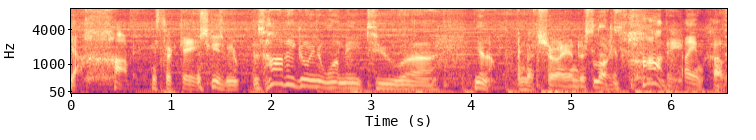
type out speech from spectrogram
Yeah, Javi. Mr. Cage. Excuse me, is Javi going to want me to, uh, you know, I'm not sure I understand. look, if Javi... I am Javi.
